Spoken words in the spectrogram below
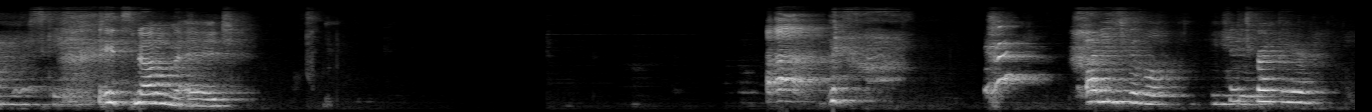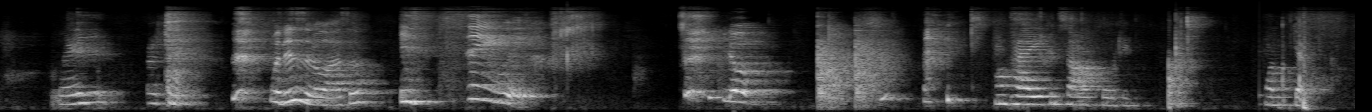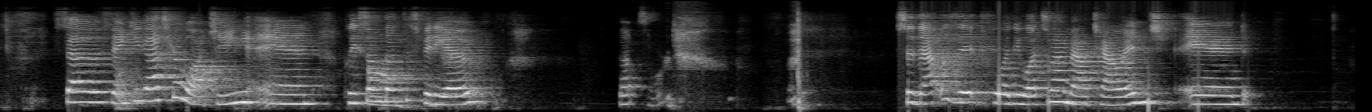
I'm scared. It's not on the edge. Uh, I need scribble. It's right there. Where is it? There. What is it, Eliza? It's seaweed. Yup. Okay, you can start recording. One, go. So, thank you guys for watching, and please thumbs up Um, this video. That's hard. So that was it for the What's My Mouth challenge, and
